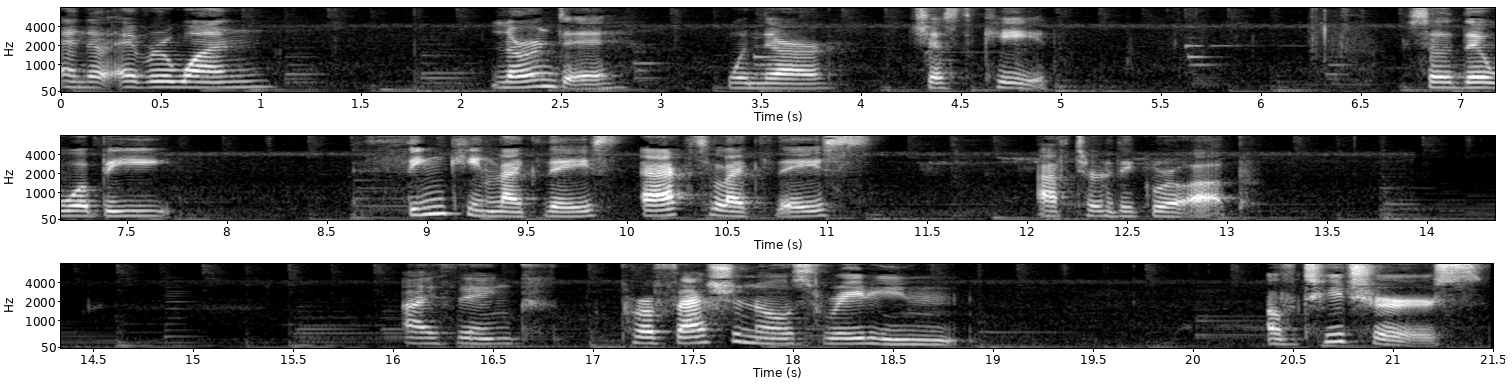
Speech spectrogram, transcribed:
And everyone learned it when they're just a kid. So they will be thinking like this, act like this after they grow up. I think professionals reading of teachers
